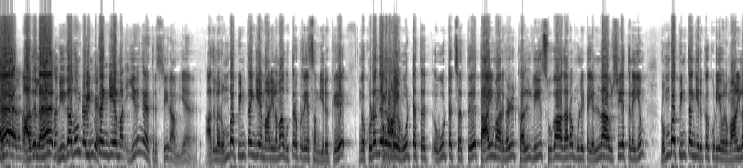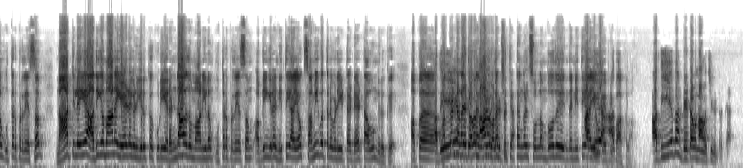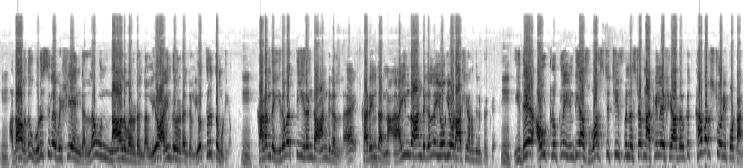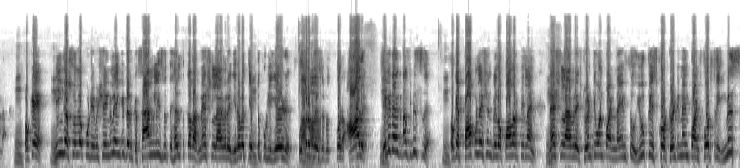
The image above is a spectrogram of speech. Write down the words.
அதுல. மிகவும். பின்தங்கிய இருங்க திரு ஸ்ரீராம் ஏன்? அதுல ரொம்ப பின்தங்கிய மாநிலமா? உத்தரப்பிரதேசம் இருக்கு. இங்க குழந்தைகளுடைய ஊட்டத்த ஊட்டச்சத்து தாய்மார்கள் கல்வி சுகாதாரம் உள்ளிட்ட எல்லா விஷயத்திலையும் ரொம்ப பின்தங்கி இருக்கக்கூடிய ஒரு மாநிலம் உத்தரப்பிரதேசம். நாட்டிலேயே அதிகமான ஏழைகள் இருக்கக்கூடிய இரண்டாவது மாநிலம் உத்தரப்பிரதேசம் அப்படிங்கிற நித்தி ஆயோக் சமீபத்தில் வெளியிட்ட டேட்டாவும் இருக்கு. அப்ப வளர்ச்சி திட்டங்கள் சொல்லும் போது இந்த நித்தி ஆயோக் எப்படி பார்க்கலாம்? அதே தான் டேட்டாவை நான் வச்சுக்கிட்டு இருக்கேன். அதாவது ஒரு சில விஷயங்கள்ல உன் நாலு வருடங்கள்லயோ ஐந்து வருடங்கள்லயோ திருத்த முடியும். கடந்த இருபத்தி இரண்டு ஆண்டுகள்ல கடந்த ஐந்து ஆண்டுகள்ல யோகியோட ஆட்சி நடந்துகிட்டு இருக்கு. இதே அவுட்லுக்ல India's worst chief minister Akhilesh யாதவுக்கு cover story போட்டாங்க. ஓகே நீங்க சொல்லக்கூடிய விஷயங்கள் என்கிட்ட இருக்கு. Families with health cover national average இருபத்தி எட்டு புள்ளி ஏழு உத்தரப்பிரதேசத்துக்கு ஒரு ஆறு. என்கிட்ட இருக்கு நான் miss okay population below poverty line national average twenty one point nine two UP score twenty nine point four three miss.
